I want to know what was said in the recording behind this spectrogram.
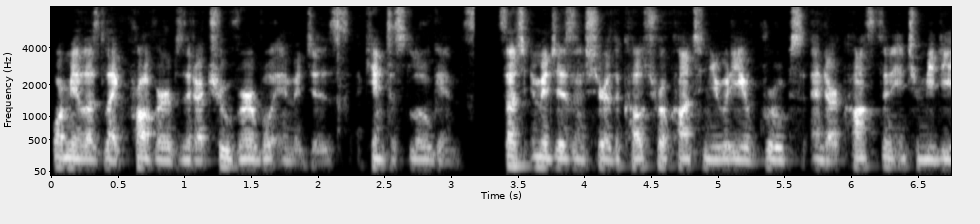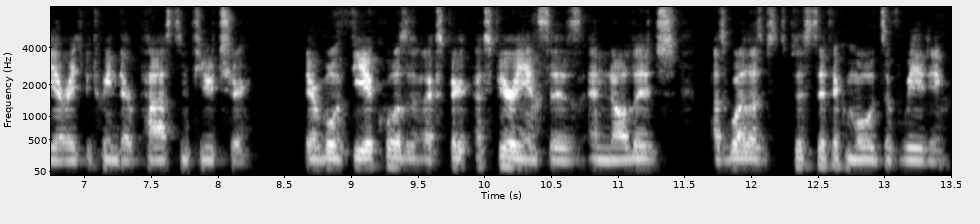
formulas like proverbs that are true verbal images, akin to slogans. Such images ensure the cultural continuity of groups and are constant intermediaries between their past and future. They are both vehicles of exper- experiences and knowledge, as well as specific modes of waiting.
